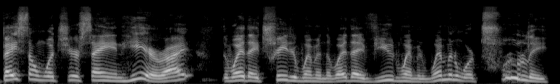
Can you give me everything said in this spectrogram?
based on what you're saying here, right? The way they treated women, the way they viewed women, women were truly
